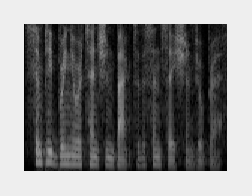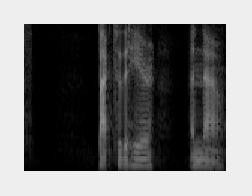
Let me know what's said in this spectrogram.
Simply bring your attention back to the sensation of your breath, back to the here and now.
